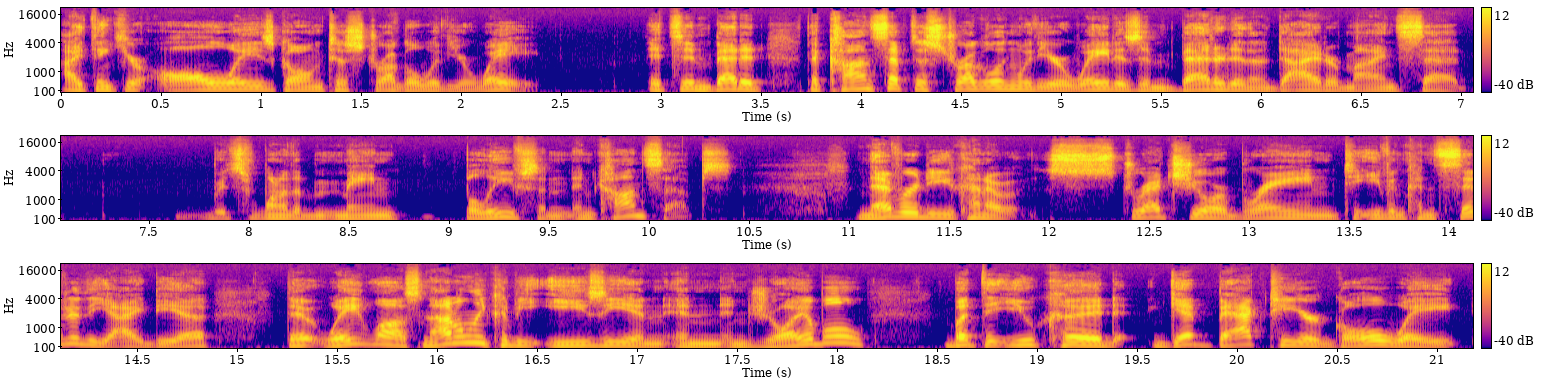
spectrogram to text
I think you're always going to struggle with your weight. It's embedded. The concept of struggling with your weight is embedded in a dieter mindset. It's one of the main beliefs and, and concepts. Never do you kind of stretch your brain to even consider the idea that weight loss not only could be easy and, and enjoyable, but that you could get back to your goal weight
